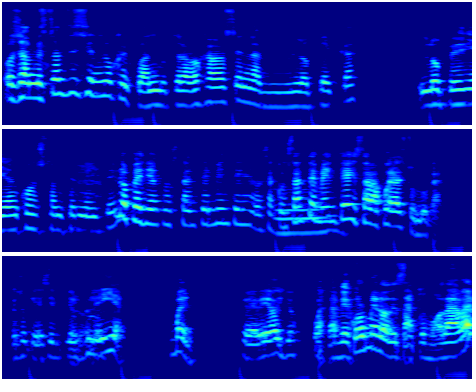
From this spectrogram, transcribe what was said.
O sea, me estás diciendo que cuando trabajabas en la biblioteca lo pedían constantemente. Lo pedían constantemente, o sea, constantemente estaba fuera de su lugar. Eso quiere decir que lo Ujú. leía. Bueno, creo yo. O a lo mejor me lo desacomodaban.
